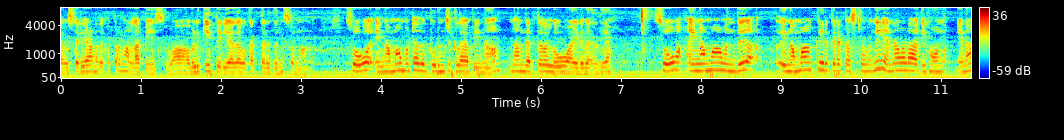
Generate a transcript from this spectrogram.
அவள் சரியானதுக்கப்புறம் நல்லா பேசுவா. அவளுக்கே தெரியாது அவள் கத்துறதுன்னு சொன்னாங்க. ஸோ எங்கள் அம்மா மட்டும் அதை புரிஞ்சுக்கல அப்படின்னா நான் அந்த இடத்துல லோ ஆகிடுவேன் இல்லையா? ஸோ எங்கள் அம்மா வந்து எங்கள் அம்மாவுக்கு இருக்கிற கஷ்டம் வந்து என்னை விட அதிகம் தான் ஏன்னா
